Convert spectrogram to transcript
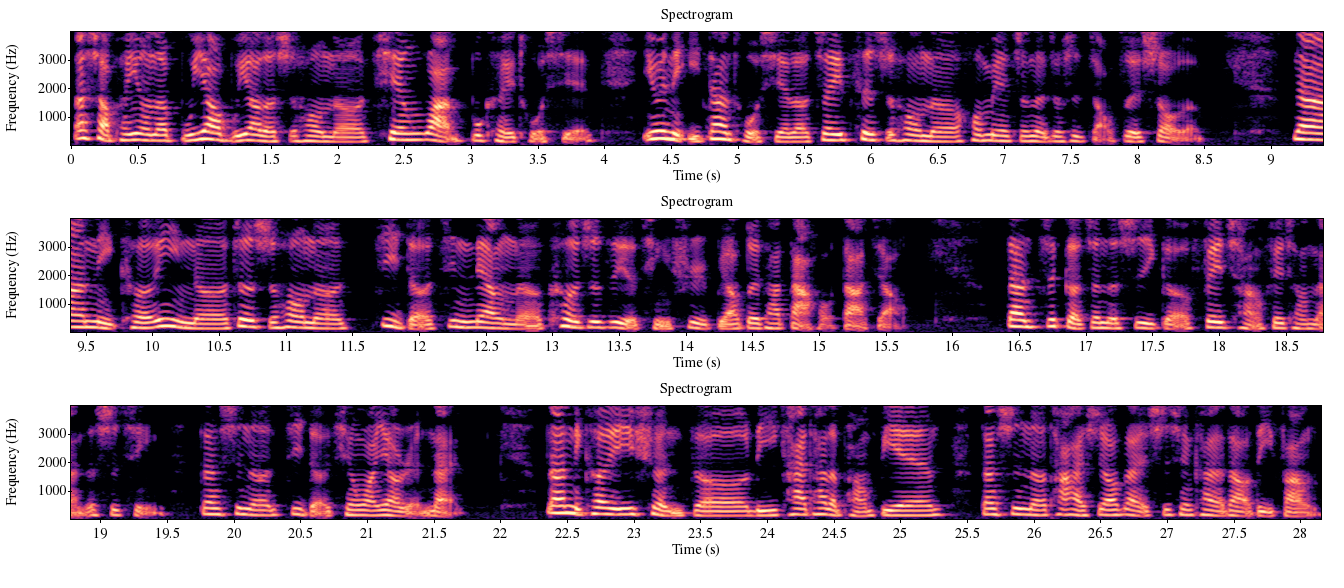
那小朋友呢，不要不要的时候呢，千万不可以妥协，因为你一旦妥协了这一次之后呢，后面真的就是找罪受了。那你可以呢，这时候呢，记得尽量呢，克制自己的情绪，不要对他大吼大叫。但这个真的是一个非常非常难的事情。但是呢，记得千万要忍耐。那你可以选择离开他的旁边，但是呢，他还是要在你视线看得到的地方。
